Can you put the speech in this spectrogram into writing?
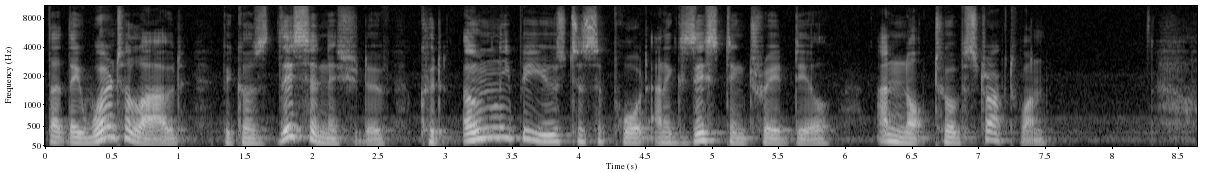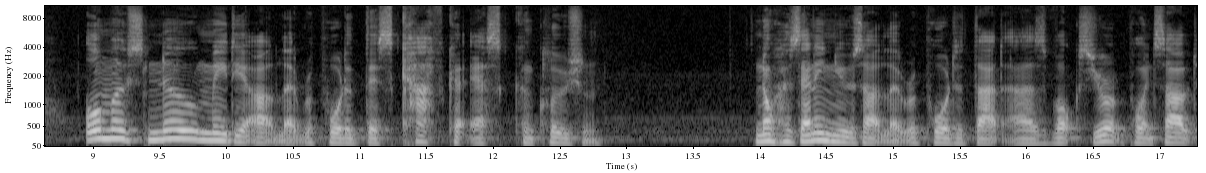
that they weren't allowed because this initiative could only be used to support an existing trade deal and not to obstruct one. Almost no media outlet reported this Kafka esque conclusion. Nor has any news outlet reported that, as Vox Europe points out,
